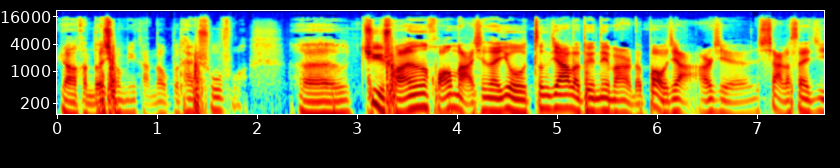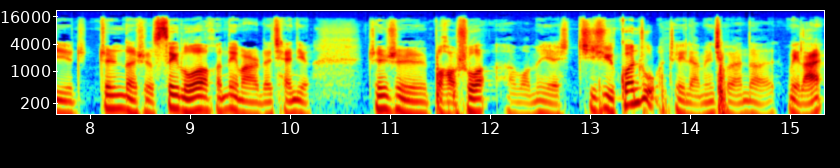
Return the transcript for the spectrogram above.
让很多球迷感到不太舒服。呃，据传皇马现在又增加了对内马尔的报价，而且下个赛季真的是 C 罗和内马尔的前景真是不好说啊！我们也继续关注这两名球员的未来。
